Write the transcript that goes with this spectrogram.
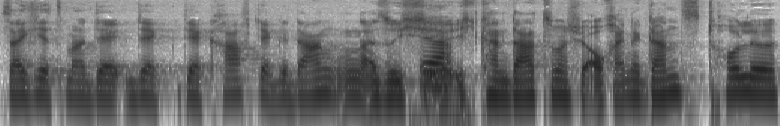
sage ich jetzt mal, der, der, der Kraft der Gedanken. Also ich, Ja. äh, ich kann da zum Beispiel auch eine ganz tolle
